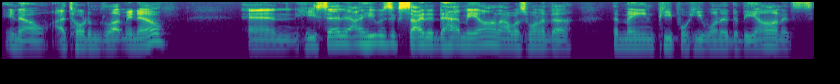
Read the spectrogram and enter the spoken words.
you know, I told him to let me know and he said he was excited to have me on. I was one of the the main people he wanted to be on. It's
